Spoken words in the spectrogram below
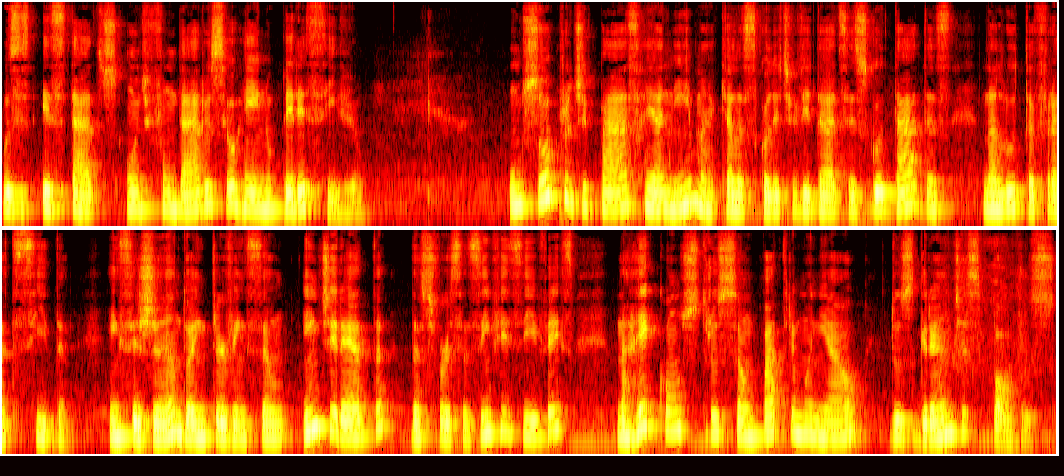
os estados onde fundara o seu reino perecível. Um sopro de paz reanima aquelas coletividades esgotadas na luta fratricida, ensejando a intervenção indireta das forças invisíveis na reconstrução patrimonial dos grandes povos.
